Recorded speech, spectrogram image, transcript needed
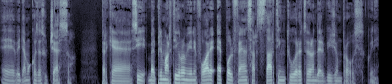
e vediamo cosa è successo perché sì, beh, il primo articolo mi viene fuori Apple fans are starting to return their Vision Pros quindi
